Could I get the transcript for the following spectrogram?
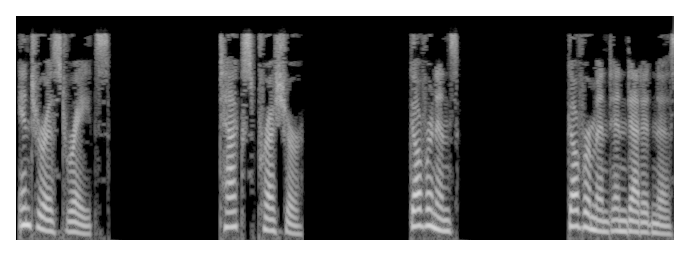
Interest rates. Tax pressure. Governance. Government indebtedness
